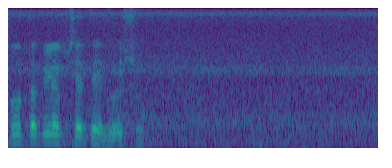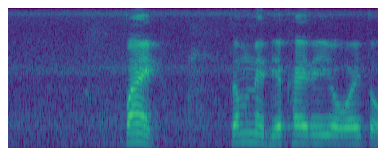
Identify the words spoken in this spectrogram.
શું તકલીફ છે તે જોઈશું. પાઇપ તમને દેખાઈ રહ્યો હોય તો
